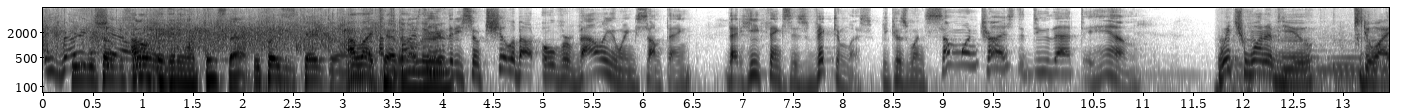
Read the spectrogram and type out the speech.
he's very He's chill. I don't think anyone thinks that. He plays his character. I like I'm Kevin surprised to hear O'Leary. that he's so chill about overvaluing something that he thinks is victimless. Because when someone tries to do that to him, Which one of you do I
